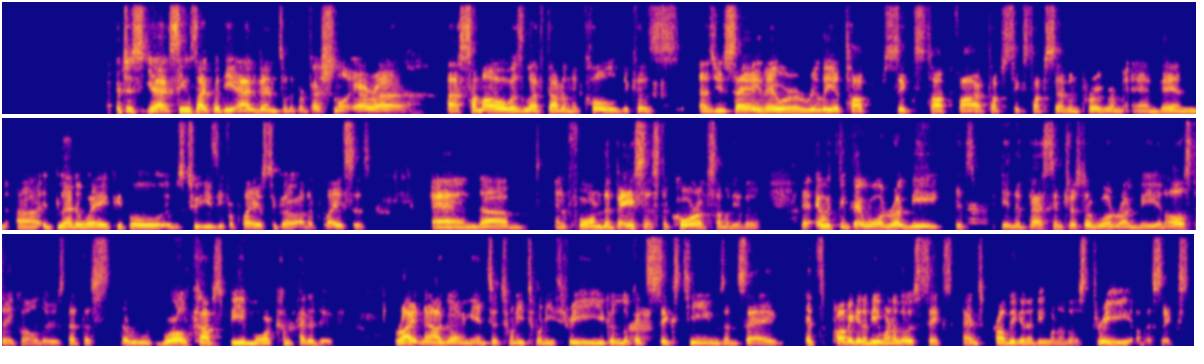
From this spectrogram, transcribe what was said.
It just, yeah, it seems like with the advent of the professional era, uh, Samoa was left out in the cold because, as you say, they were really a top six, top five, top six, top seven program, and then uh, it bled away. People, it was too easy for players to go other places, and um, and form the basis, the core of some of the other. I would think that World Rugby, it's in the best interest of World Rugby and all stakeholders that this, the World Cups be more competitive. Right now, going into 2023, you can look at six teams and say it's probably going to be one of those six, and it's probably going to be one of those three of the six.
